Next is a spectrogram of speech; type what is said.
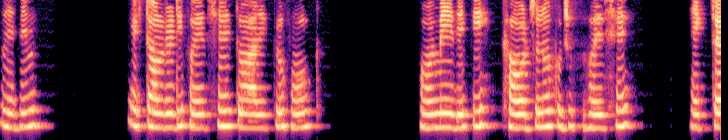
এদিন একটা অলরেডি হয়েছে, তো আর একটু হোক। আমার মেয়ে দেখি খাওয়ার জন্য উপযুক্ত হয়েছে। একটা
